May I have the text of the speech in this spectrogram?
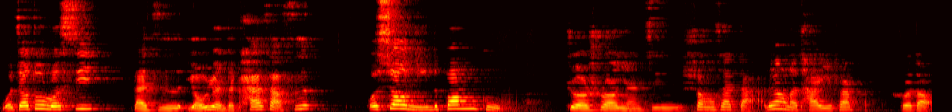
我叫多罗西，来自遥远的堪萨斯。我需要您的帮助。”这双眼睛上下打量了他一番，说道。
